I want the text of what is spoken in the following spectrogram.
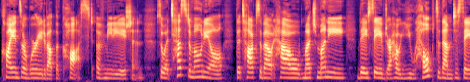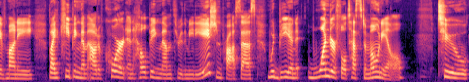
clients are worried about the cost of mediation. So, a testimonial that talks about how much money they saved or how you helped them to save money by keeping them out of court and helping them through the mediation process would be a wonderful testimonial to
